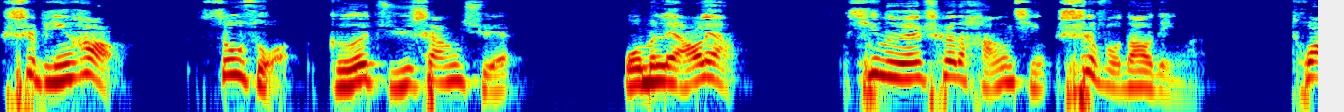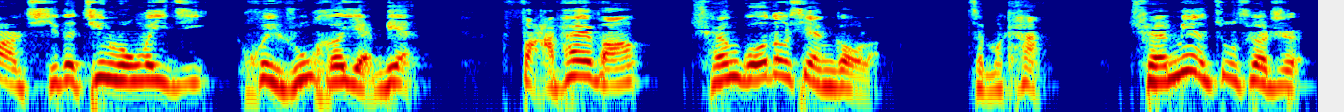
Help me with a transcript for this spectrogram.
视频号搜索“格局商学”，我们聊聊新能源车的行情是否到顶了，土耳其的金融危机会如何演变，法拍房全国都限购了，怎么看？全面注册制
